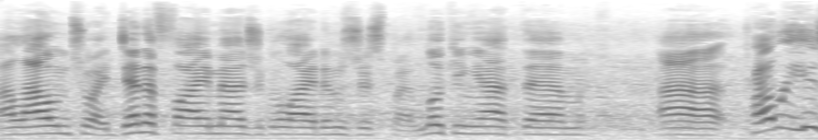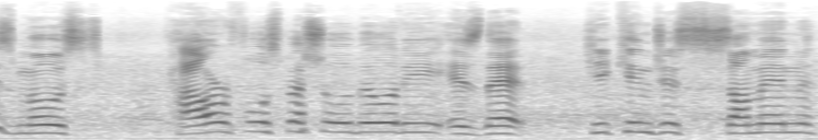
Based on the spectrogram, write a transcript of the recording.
allow him to identify magical items just by looking at them. Uh, probably his most powerful special ability is that he can just summon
